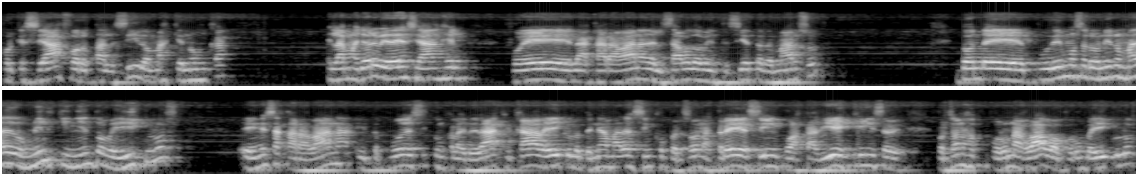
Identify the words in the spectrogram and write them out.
porque se ha fortalecido más que nunca. La mayor evidencia, Ángel, fue la caravana del sábado 27 de marzo, donde pudimos reunir más de 2.500 vehículos en esa caravana y te puedo decir con claridad que cada vehículo tenía más de 5 personas, 3, 5, hasta 10, 15 personas por una guagua, por un vehículo.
